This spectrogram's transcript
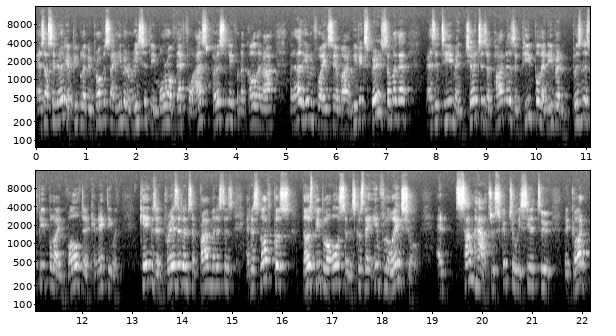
As I said earlier, people have been prophesying even recently more of that for us personally, for Nicole and I, but even for NCMI. We've experienced some of that as a team, and churches and partners and people and even business people are involved in connecting with kings and presidents and prime ministers. And it's not because those people are awesome, it's because they're influential. And somehow, through Scripture, we see it too that God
